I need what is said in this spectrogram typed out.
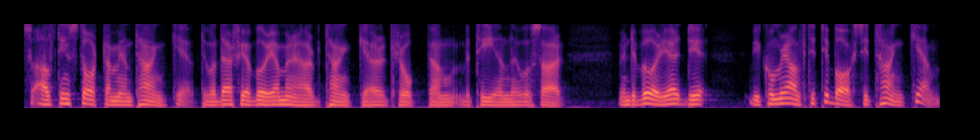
Så allting startar med en tanke. Det var därför jag började med det här tankar, kroppen, beteende och så här. Men det börjar, det, vi kommer alltid tillbaks till tanken.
